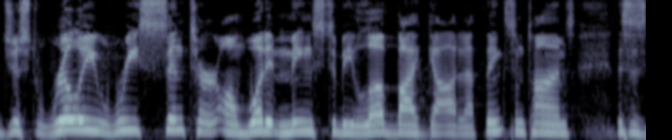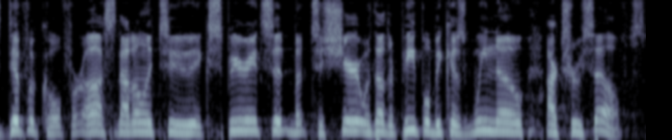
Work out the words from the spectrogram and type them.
just really recenter on what it means to be loved by God. And I think sometimes this is difficult for us not only to experience it, but to share it with other people because we know our true selves.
